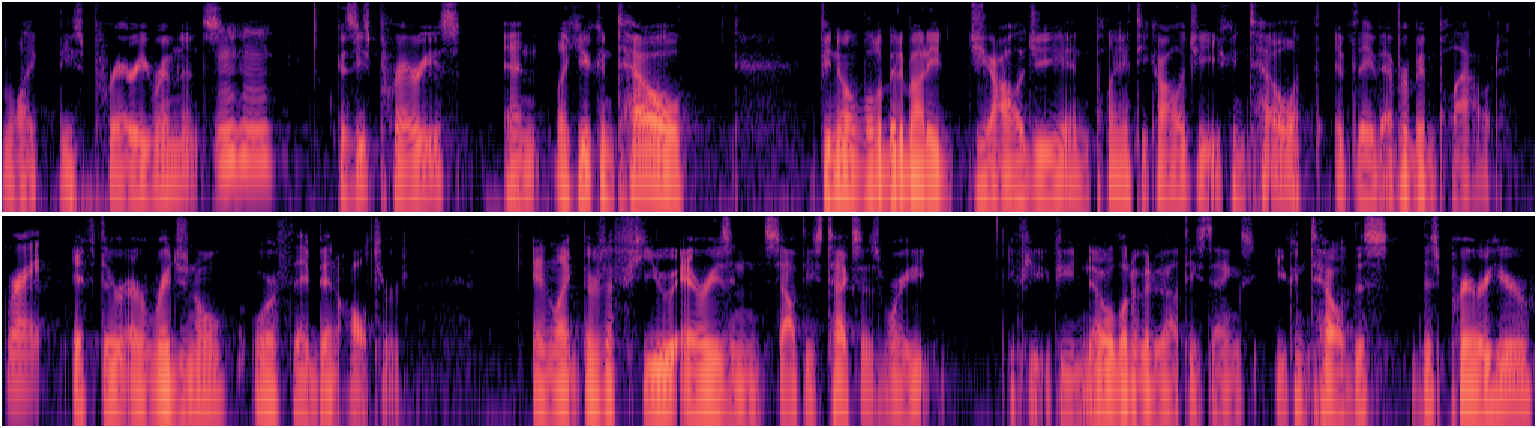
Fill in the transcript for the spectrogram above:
like these prairie remnants. mm-hmm. because these prairies and like you can tell if you know a little bit about e- geology and plant ecology you can tell if, if they've ever been plowed Right. if they're original or if they've been altered and like there's a few areas in southeast Texas where you, if you if you know a little bit about these things, you can tell this this prairie here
